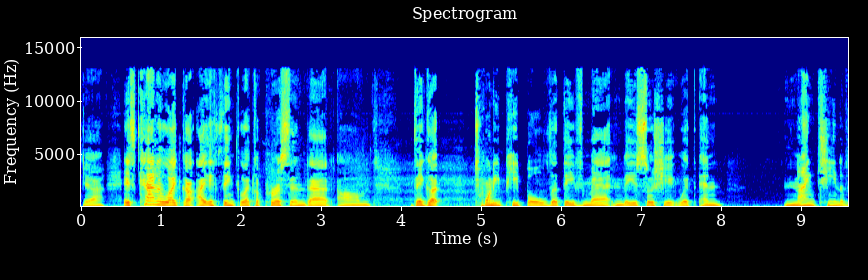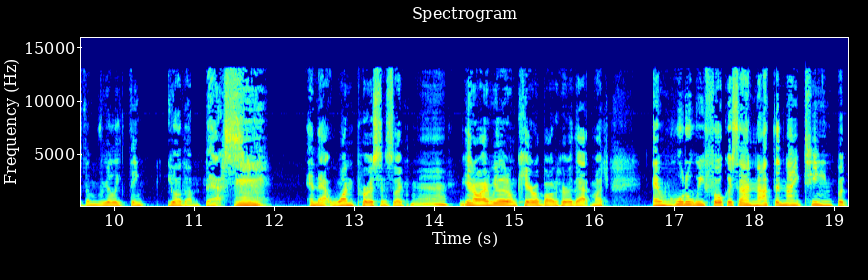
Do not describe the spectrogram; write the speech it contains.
yeah. It's kind of like a, I think like a person that um, they got twenty people that they've met and they associate with, and nineteen of them really think you're the best, and that one person's like, eh, you know, I really don't care about her that much. And who do we focus on? Not the nineteen, but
